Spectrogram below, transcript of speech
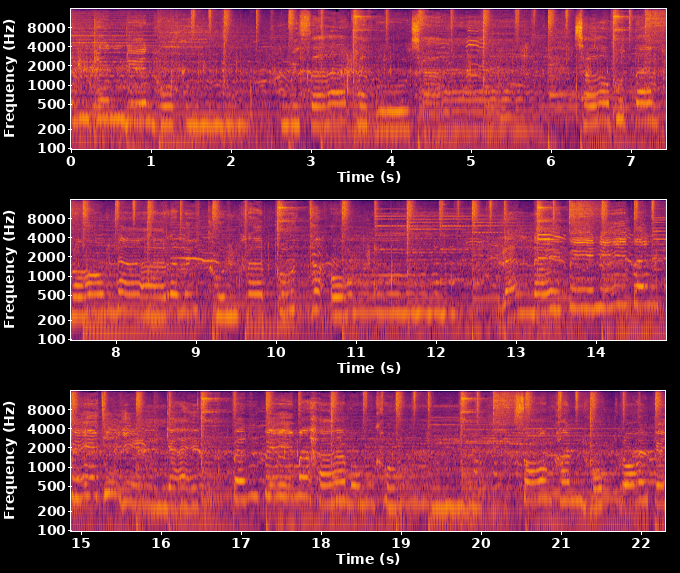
วันเพ็ญเดือนหกวิสาขบูชา ชาวพุทธต่างพร้อมหน้าระลึกคุณพระพุทธองค์ และในปีนี้เป็นปีที่ยิ่งใหญ่ เป็นปีมหามงคล 2,600 ปี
